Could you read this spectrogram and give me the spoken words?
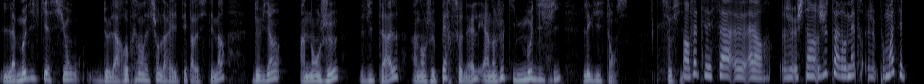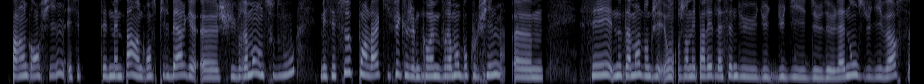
la modification de la représentation de la réalité par le cinéma devient un enjeu vital, un enjeu personnel et un enjeu qui modifie l'existence. Sophie. En fait, c'est ça. Euh, alors, je, tiens juste à remettre. pour moi, c'est pas un grand film et c'est peut-être même pas un grand Spielberg. Euh, je suis vraiment en dessous de vous, mais c'est ce point-là qui fait que j'aime quand même vraiment beaucoup le film. Euh, c'est notamment donc j'en ai parlé de la scène du, de l'annonce du divorce.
